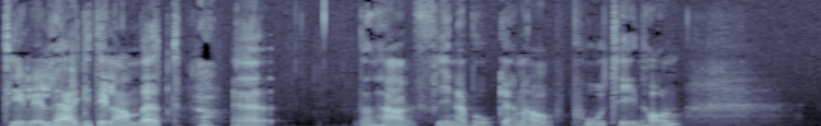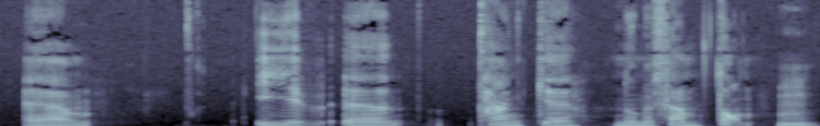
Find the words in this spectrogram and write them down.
till läget i landet. Ja. Eh, den här fina boken av Po Tidholm. Ehm, I eh, tanke nummer 15 mm.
